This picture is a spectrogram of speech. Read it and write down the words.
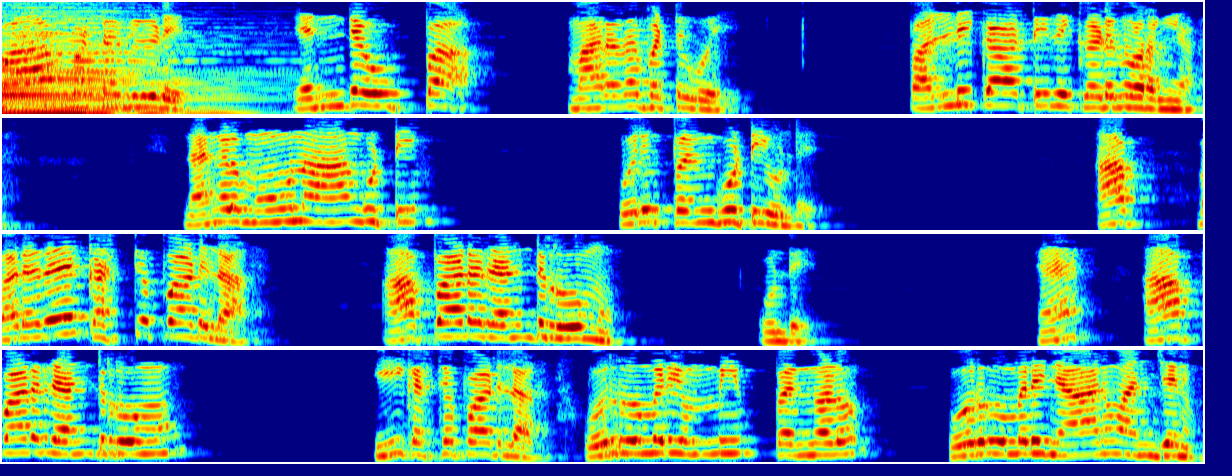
പാവപ്പെട്ട വീട് എന്റെ ഉപ്പ മരണപ്പെട്ടു പോയി പള്ളിക്കാട്ടിൽ കിടന്നുറങ്ങിയാണ് ഞങ്ങൾ മൂന്ന് ആൺകുട്ടിയും ഒരു പെൺകുട്ടിയുണ്ട്. ആ വളരെ കഷ്ടപ്പാടിലാണ്. ആപ്പാടെ രണ്ട് റൂമും ഉണ്ട്. ഏ? ആപ്പാടെ രണ്ട് റൂമും ഈ കഷ്ടപ്പാടിലാണ്. ഒരു റൂമിൽ ഉമ്മയും പെങ്ങളും ഒരു റൂമിൽ ഞാനും അഞ്ചനും.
